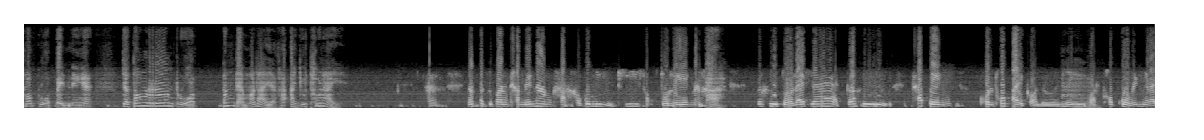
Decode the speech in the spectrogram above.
ครอบครัวเป็นอย่างเงี้ย จะต้องเริ่มตรวจตั้งแต่เมื่อไหร่อะคะอายุเท่าไหร่อ่าแล้วปัจจุบันคำแนะนำค่ะ เขาก็มีอยู่ที่สองตัวเลขนะคะค่ะ ก็คือตัวแรกๆก็คือ ถ้าเป็นคนทั่วไปก่อนเลยอืมไม่มีปอดครอบครัวไม่มีอะไร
